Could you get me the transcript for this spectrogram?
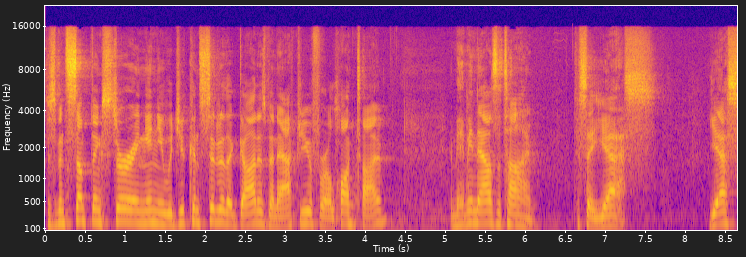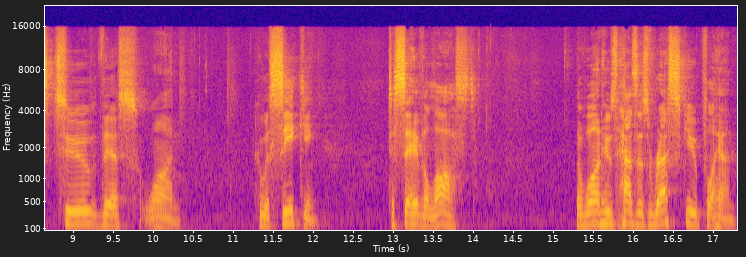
there's been something stirring in you. Would you consider that God has been after you for a long time? And maybe now's the time to say yes. Yes to this one who is seeking to save the lost the one who has this rescue plan,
